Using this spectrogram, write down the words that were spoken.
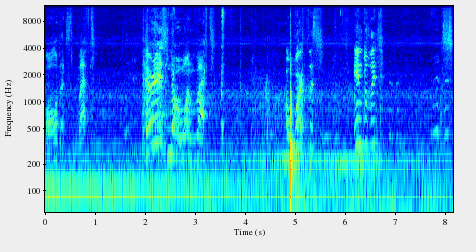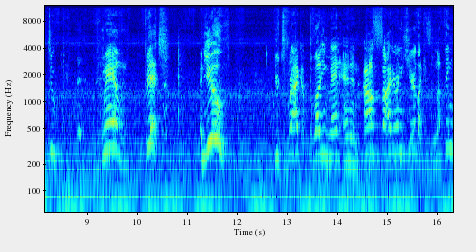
All that's left? There is no one left! A worthless invalid, a stupid, wailing bitch, and you! You drag a bloody man and an outsider in here like it's nothing,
